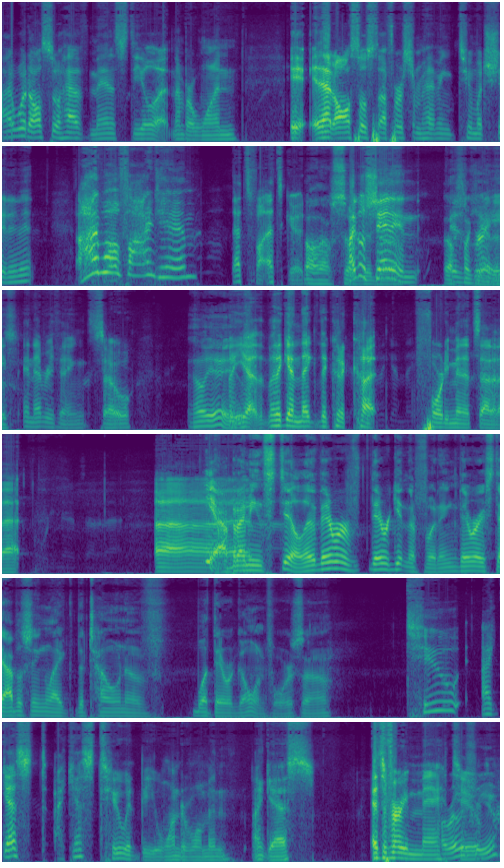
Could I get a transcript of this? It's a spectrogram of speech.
I would also have Man of Steel at number one. It, that also suffers from having too much shit in it. I will find him. That's fine. That's good. Oh, that was so Michael good, Shannon though. Oh, is fuck yeah, great is. and everything. So, Hell yeah. but yeah, but again, they they could have cut forty minutes out of that. Uh, Yeah, but I mean, still, they, they were they were getting their footing. They were establishing like the tone of what they were going for. So two. I guess I guess two would be Wonder Woman. I guess it's a very meh oh, really two. for you?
